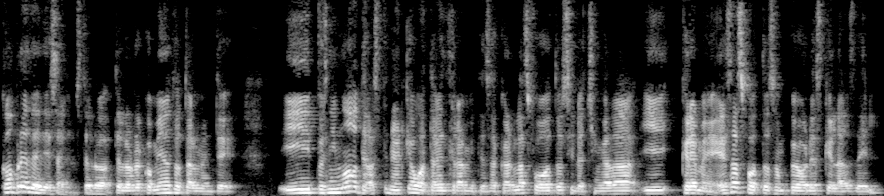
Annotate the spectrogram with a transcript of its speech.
compra el de 10 años, te lo, te lo recomiendo totalmente. Y pues ni modo, te vas a tener que aguantar el trámite, sacar las fotos y la chingada. Y créeme, esas fotos son peores que las del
